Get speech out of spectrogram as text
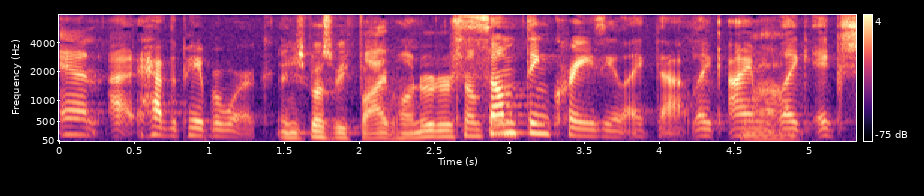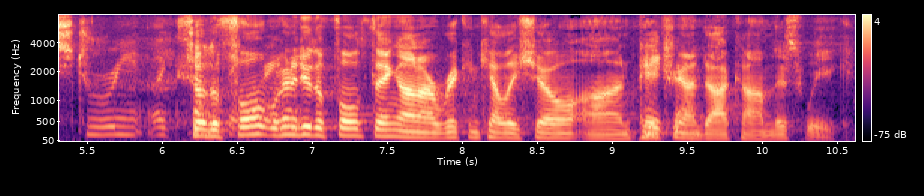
and I have the paperwork. And you're supposed to be 500 or something? Something crazy like that. Like I'm Wow. like extreme. Like So the full, we're going to do the full thing on our Rick and Kelly show on Patreon. patreon.com this week.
